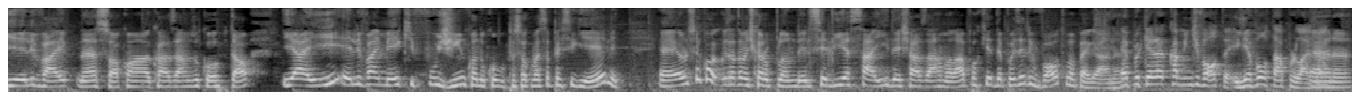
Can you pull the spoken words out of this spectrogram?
E ele vai, né, só com, a- com as armas do corpo e tal. E aí ele vai meio que fugindo quando o pessoal começa a perseguir ele. É, eu não sei qual exatamente que era o plano dele, se ele ia sair e deixar as armas lá, porque depois ele volta pra pegar, né? É porque era caminho de volta. Ele ia voltar por lá já. É, né?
